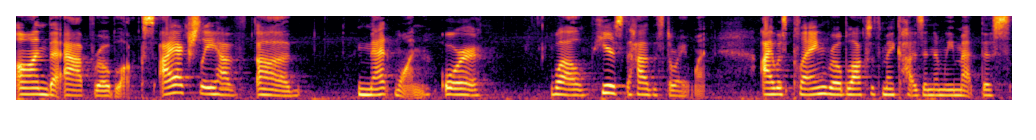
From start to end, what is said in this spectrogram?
on the app Roblox. I actually have uh, met one, or, well, here's how the story went. I was playing Roblox with my cousin, and we met this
